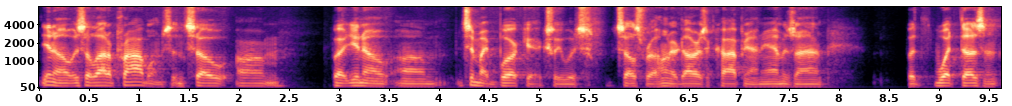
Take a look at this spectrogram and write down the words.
you know, it was a lot of problems. And so, um, but, you know, um, it's in my book, actually, which sells for $100 a copy on Amazon. But what doesn't?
